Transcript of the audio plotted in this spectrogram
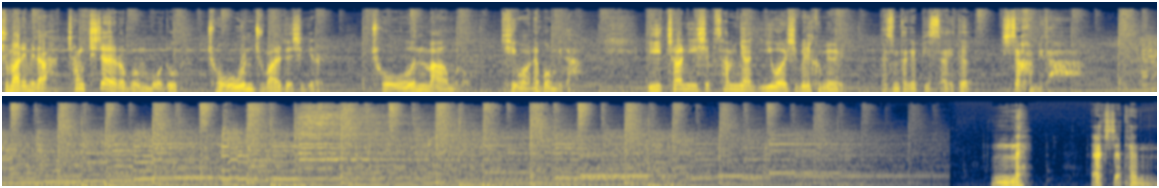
주말입니다. 청취자 여러분 모두 좋은 주말 되시기를 좋은 마음으로 기원해 봅니다. 2023년 2월 10일 금요일 배순탁의 B side 시작합니다. 네, 엑스자팬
